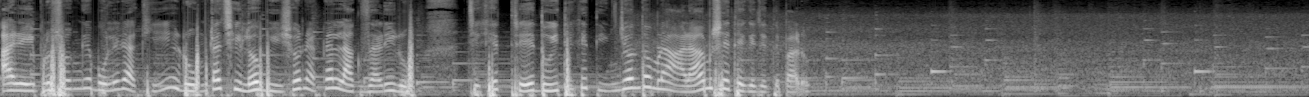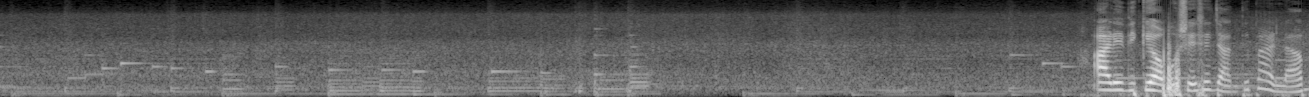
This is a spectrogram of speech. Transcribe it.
আর এই প্রসঙ্গে বলে রাখি, রুমটা ছিল ভীষণ একটা লাক্সারি রুম। যেক্ষেত্রে দুই থেকে তিনজন তোমরা আরামসে থেকে যেতে পারো। আর এদিকে অবশেষে জানতে পারলাম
